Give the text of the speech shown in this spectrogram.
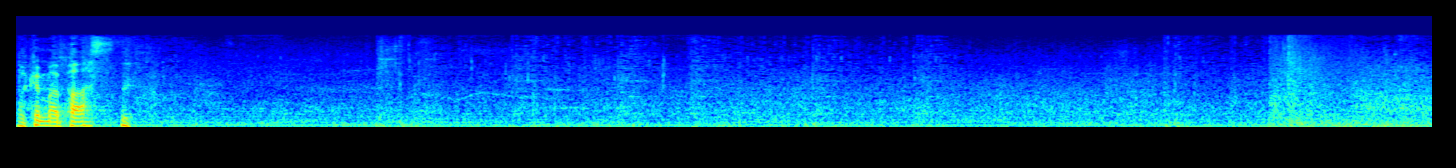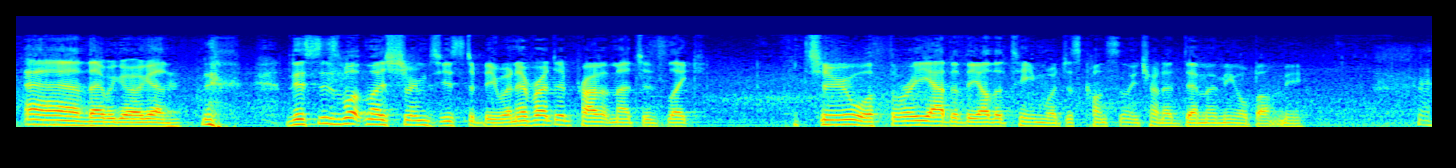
Look at my pass. And there we go again. this is what my streams used to be. Whenever I did private matches, like two or three out of the other team were just constantly trying to demo me or bump me.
